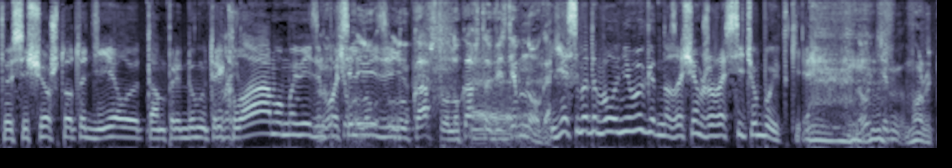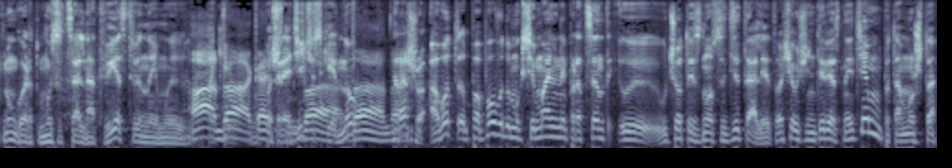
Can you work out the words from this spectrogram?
то есть, еще что-то делают, там придумают рекламу, мы видим ну, по телевидению. Лукавства, лукавства везде э, много. Если бы это было невыгодно, зачем же растить убытки? Ну, может, ну, говорят, мы социально ответственные, мы а, такие да, конечно, патриотические. Да, ну, да, хорошо. А вот по поводу максимальный процент э, учета износа деталей, это вообще очень интересная тема, потому что,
